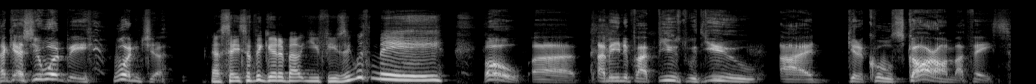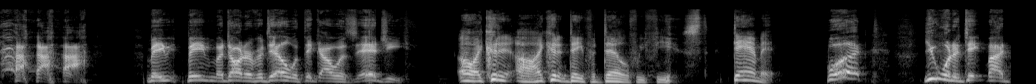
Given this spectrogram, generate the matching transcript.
I guess you would be, wouldn't you? Now say something good about you fusing with me. Oh, uh, I mean, if I fused with you, I'd get a cool scar on my face. Ha ha ha! Maybe, maybe my daughter Videl would think I was edgy. Oh, I couldn't. Oh, I couldn't date Videl if we fused. Damn it. What? You want to date my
